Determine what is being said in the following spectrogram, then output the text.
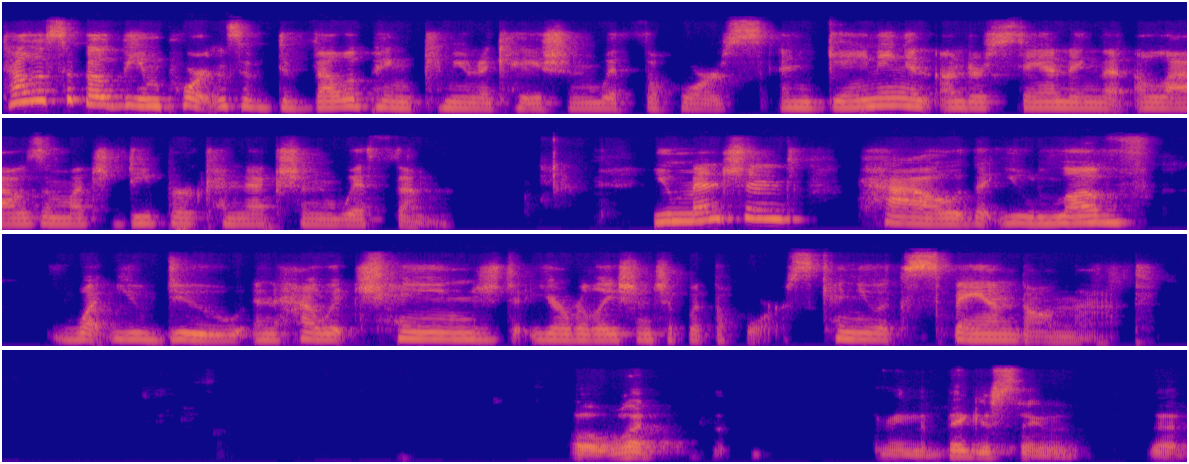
tell us about the importance of developing communication with the horse and gaining an understanding that allows a much deeper connection with them. You mentioned how that you love what you do and how it changed your relationship with the horse. Can you expand on that? Well, what I mean, the biggest thing that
